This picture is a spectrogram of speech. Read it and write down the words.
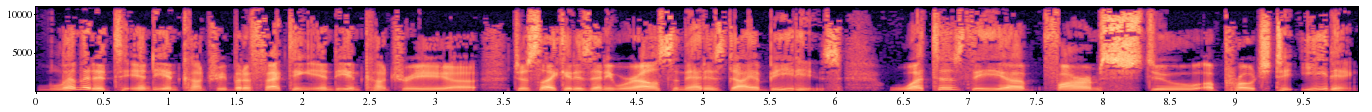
limited to Indian country, but affecting Indian country uh, just like it is anywhere else, and that is diabetes. What does the uh, farm stew approach to eating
